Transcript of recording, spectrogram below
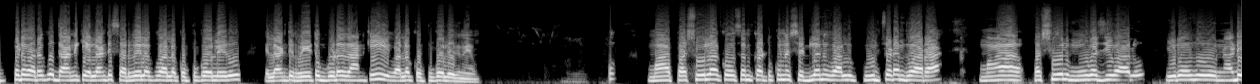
ఇప్పటి వరకు దానికి ఎలాంటి సర్వేలకు వాళ్ళకు ఒప్పుకోలేదు. ఎలాంటి రేటుకు కూడా దానికి వాళ్ళకు ఒప్పుకోలేదు మేము. మా పశువుల కోసం కట్టుకున్న షెడ్లను వాళ్ళు కూల్చడం ద్వారా మా పశువులు మూగజీవాలు ఈరోజు నడి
